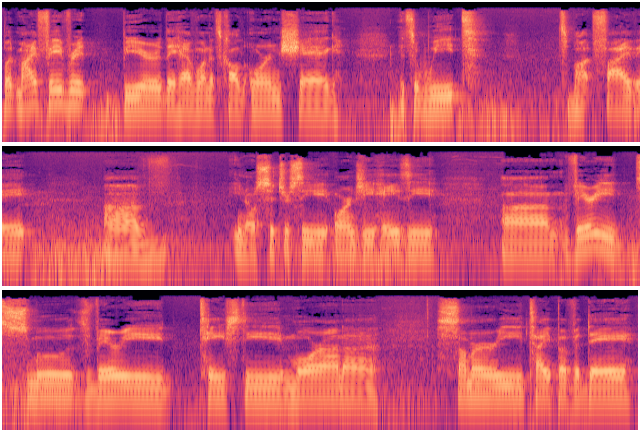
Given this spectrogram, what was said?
But my favorite beer, they have one. It's called Orange Shag. It's a wheat. It's about five eight. Uh, you know, citrusy, orangey, hazy. Um, very smooth, very tasty. More on a summery type of a day,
